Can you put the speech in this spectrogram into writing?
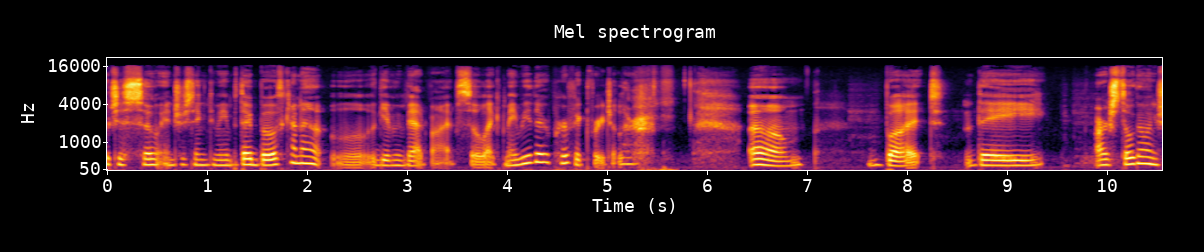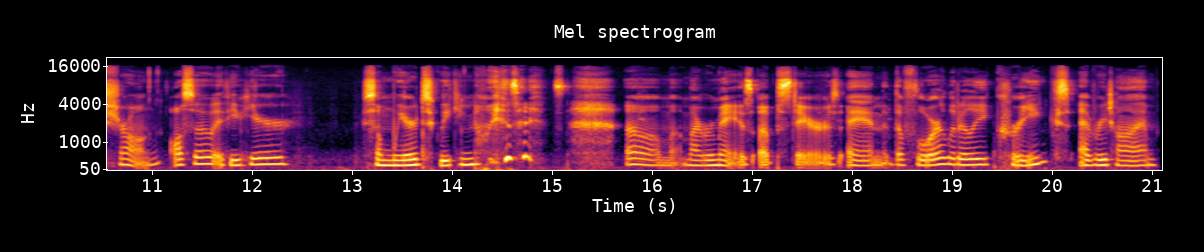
which is so interesting to me. But they both kind of give me bad vibes. So, like, maybe they're perfect for each other. um, but they are still going strong. Also, if you hear some weird squeaking noises, um, my roommate is upstairs and the floor literally creaks every time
